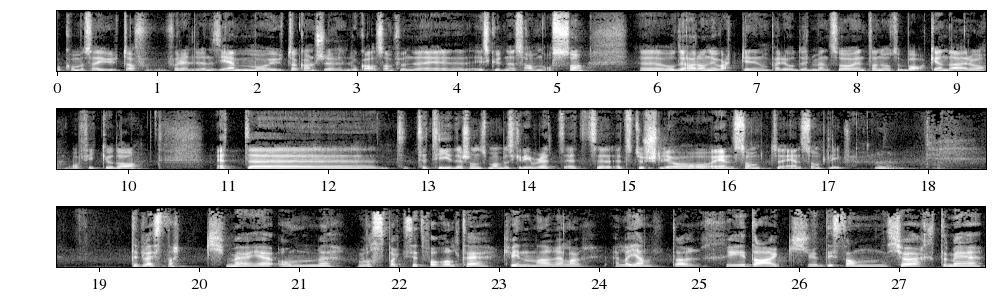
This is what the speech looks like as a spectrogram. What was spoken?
å, komme seg ut av foreldrenes hjem og ut av kanskje lokalsamfunnet i Skudeneshavn også. Eh, og det har han jo vært i noen perioder, men så endte han jo tilbake igjen der og, og fikk jo da et til tider, sånn som han beskriver det, et, et, et stusslig og, og ensomt, ensomt liv. Mm. Det ble snakk mye om Vassbakk sitt forhold til kvinner eller, eller, jenter i dag. Disse han kjørte med,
